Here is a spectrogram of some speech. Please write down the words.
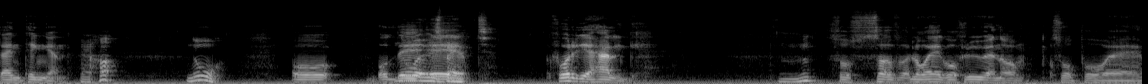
den tingen. Jaha. Nå, Og, og nå det er vi er spent. forrige helg mm. så, så lå jeg og fruen og så på eh,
